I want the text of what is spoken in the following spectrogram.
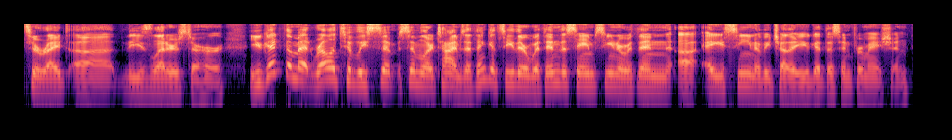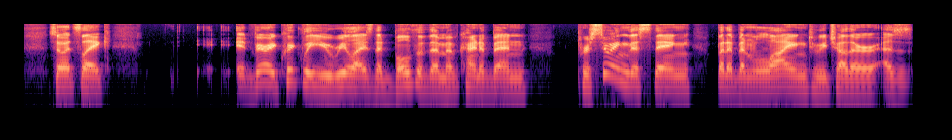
to write uh these letters to her. You get them at relatively sim- similar times. I think it's either within the same scene or within uh, a scene of each other you get this information. So it's like it very quickly you realize that both of them have kind of been pursuing this thing but have been lying to each other as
